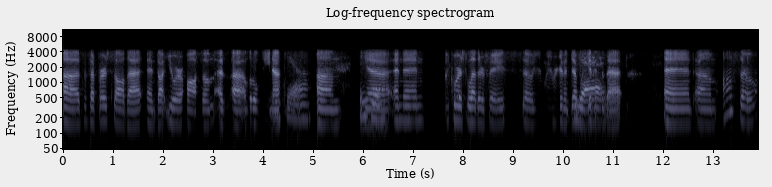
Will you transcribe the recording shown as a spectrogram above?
Uh, since I first saw that and thought you were awesome as uh, little Tina. Thank you. Um, Thank yeah, and then of course Leatherface. So we were gonna definitely get into Yes. that. And um, also,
